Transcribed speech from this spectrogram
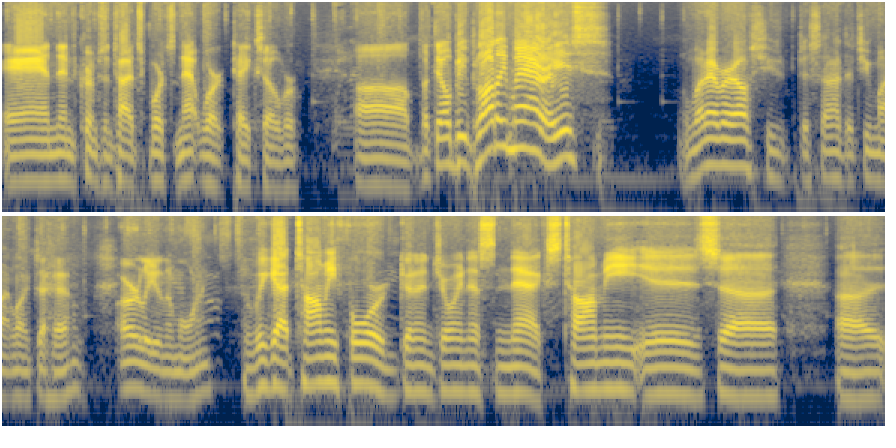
And then Crimson Tide Sports Network takes over. Uh, but there'll be Bloody Marys, whatever else you decide that you might like to have early in the morning. We got Tommy Ford going to join us next. Tommy is... Uh, uh,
